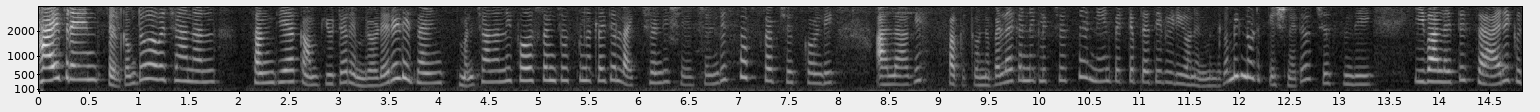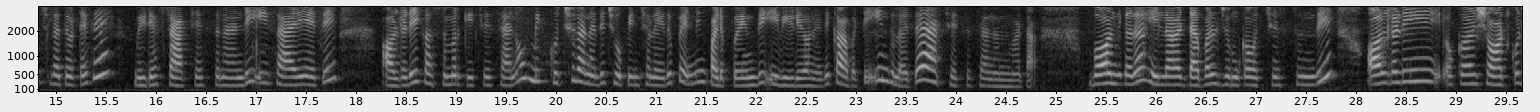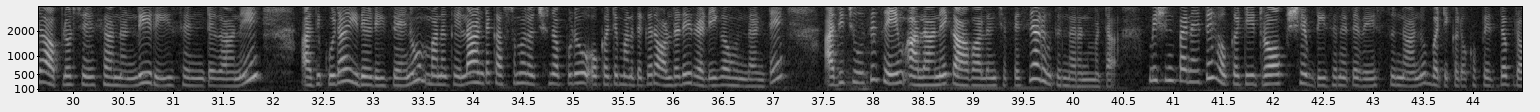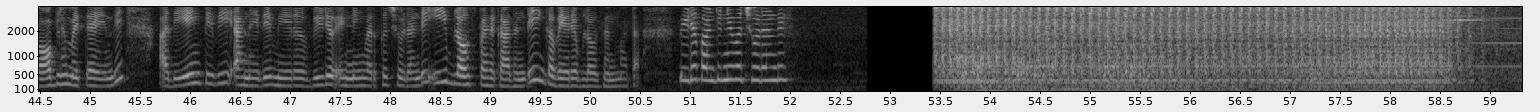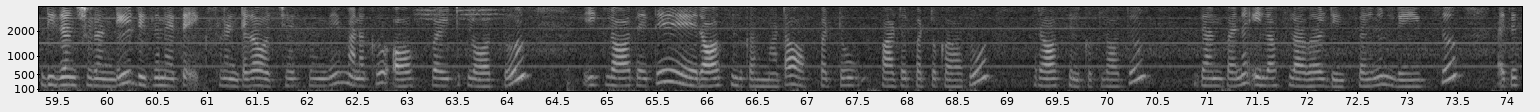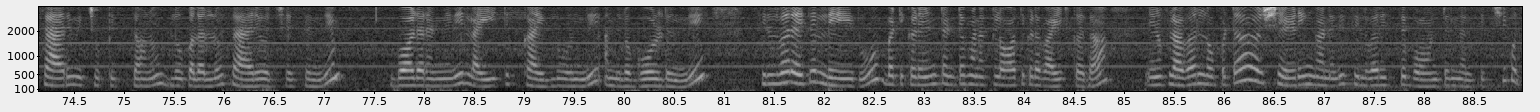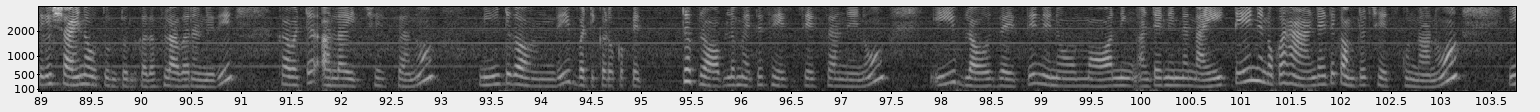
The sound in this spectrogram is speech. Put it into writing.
Hi friends welcome to our channel Sandhya computer embroidery designs మన ఛానల్ని first time చూస్తున్నట్లయితే like చేయండి share చేయండి సబ్స్క్రైబ్ చేసుకోండి. అలాగే పక్కకి ఉన్న బెల్ క్లిక్ చేస్తే నేను పెట్టే ప్రతి వీడియో అనేది ముందుగా మీకు నోటిఫికేషన్ అయితే వచ్చేస్తుంది. ఇవాళ అయితే శారీ కుచ్చులతో అయితే వీడియో స్టార్ట్ చేస్తున్నానండి. ఈ శారీ అయితే ఆల్రెడీ కస్టమర్కి ఇచ్చేసాను. మీకు కుచ్చులు అనేది చూపించలేదు. పెండింగ్ పడిపోయింది ఈ వీడియో అనేది కాబట్టి ఇందులో అయితే యాడ్ చేసేసాను అనమాట బాగుంది కదా? ఇలా డబల్ జుమ్కా వచ్చేస్తుంది. ఆల్రెడీ ఒక షార్ట్ కూడా అప్లోడ్ చేశానండి రీసెంట్గానే. అది కూడా ఇదే డిజైను. మనకు ఎలా అంటే కస్టమర్ వచ్చినప్పుడు ఒకటి మన దగ్గర ఆల్రెడీ రెడీగా ఉందంటే అది చూసి సేమ్ అలానే కావాలని చెప్పేసి అడుగుతున్నారనమాట మిషన్ పైన అయితే ఒకటి డ్రాప్ షేప్ డిజైన్ అయితే వేస్తున్నాను. బట్ ఇక్కడ ఒక పెద్ద ప్రాబ్లం అయితే అయింది. అది ఏంటిది అనేది మీరు వీడియో ఎండింగ్ వరకు చూడండి. ఈ బ్లౌజ్ పైన కాదండి ఇంకా వేరే బ్లౌజ్ అనమాట వీడియో కంటిన్యూగా చూడండి. డిజైన్ చూడండి. డిజైన్ అయితే ఎక్సలెంట్గా వచ్చేసింది. మనకు ఆఫ్ వైట్ క్లాత్. ఈ క్లాత్ అయితే రా సిల్క్ అనమాట ఆఫ్ పట్టు పాటూరు పట్టు కాదు. రా సిల్క్ క్లాత్. దానిపైన ఇలా ఫ్లవర్ డిజైన్ లీవ్స్. అయితే శారీ మీకు చూపిస్తాను. బ్లూ కలర్లో శారీ వచ్చేసింది. బార్డర్ అనేది లైట్ స్కై బ్లూ ఉంది అందులో గోల్డ్ ఉంది. సిల్వర్ అయితే లేదు బట్ ఇక్కడ ఏంటంటే మన క్లాత్ ఇక్కడ వైట్ కదా. నేను ఫ్లవర్ లోపల షేడింగ్ అనేది సిల్వర్ ఇస్తే బాగుంటుంది అనిపించి కొద్దిగా షైన్ అవుతుంటుంది కదా ఫ్లవర్ అనేది. కాబట్టి అలా ఇచ్చేసాను. నీట్గా ఉంది బట్ ఇక్కడ ఒక పెద్ద ప్రాబ్లం అయితే ఫేస్ చేశాను నేను. ఈ బ్లౌజ్ అయితే నేను మార్నింగ్ అంటే నిన్న నైటే నేను ఒక హ్యాండ్ అయితే కంప్లీట్ చేసుకున్నాను.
